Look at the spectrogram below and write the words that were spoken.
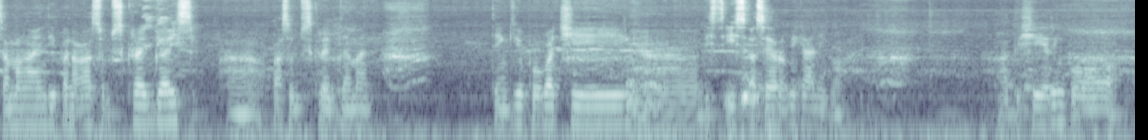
sa mga hindi pa nakasubscribe guys uh, pa-subscribe naman Thank you for watching. Uh, this is Acero Mecanico. Happy sharing po.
